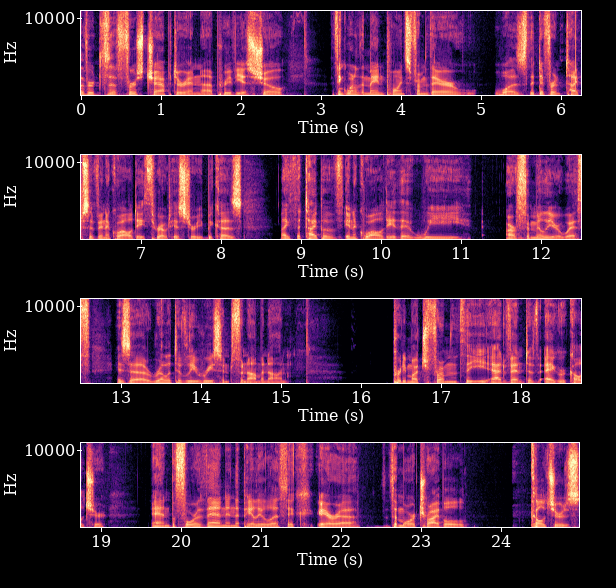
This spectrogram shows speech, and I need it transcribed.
covered the first chapter in a previous show. I think one of the main points from there was the different types of inequality throughout history because like the type of inequality that we are familiar with is a relatively recent phenomenon pretty much from the advent of agriculture and before then in the paleolithic era the more tribal cultures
